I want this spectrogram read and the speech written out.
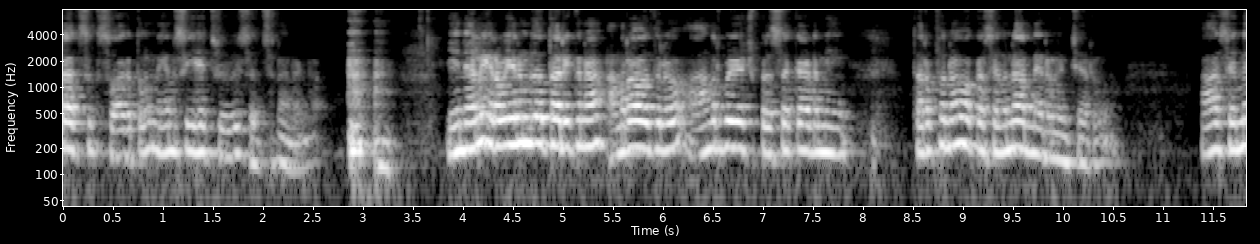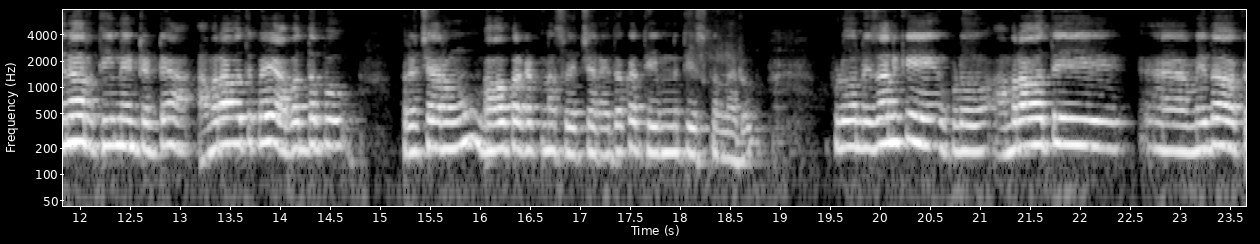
టాక్స్కి స్వాగతం. నేను సిహెచ్వి సత్యనారాయణ. ఈ నెల ఇరవై ఎనిమిదో తారీఖున అమరావతిలో ఆంధ్రప్రదేశ్ ప్రెస్ అకాడమీ తరఫున ఒక సెమినార్ నిర్వహించారు. ఆ సెమినార్ థీమ్ ఏంటంటే అమరావతిపై అబద్ధపు ప్రచారం భావ ప్రకటన స్వేచ్ఛ అనేది ఒక థీమ్ని తీసుకున్నారు. ఇప్పుడు నిజానికి ఇప్పుడు అమరావతి మీద ఒక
